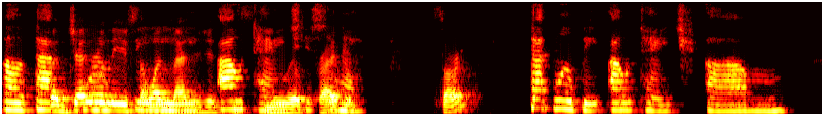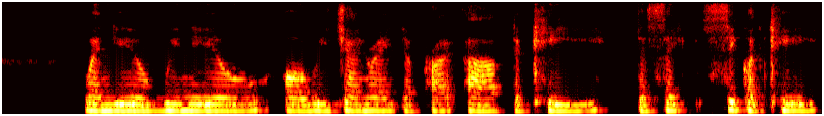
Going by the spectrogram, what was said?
So that But generally, if someone manages to steal outage, a private, sorry? That will be outage um, when you renew or regenerate the pri- uh, the key, the se- secret key,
